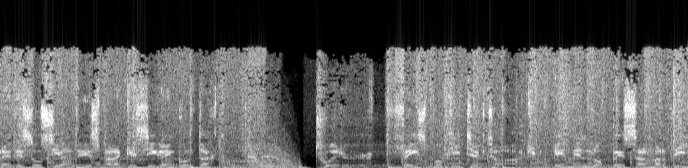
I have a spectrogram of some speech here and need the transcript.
Redes sociales para que siga en contacto: Twitter, Facebook y TikTok. M. López San Martín.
